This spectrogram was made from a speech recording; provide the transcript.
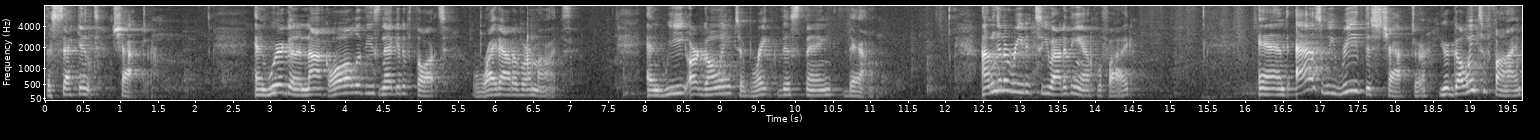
the second chapter. And we're going to knock all of these negative thoughts right out of our minds. And we are going to break this thing down. I'm going to read it to you out of the Amplified. And as we read this chapter, you're going to find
